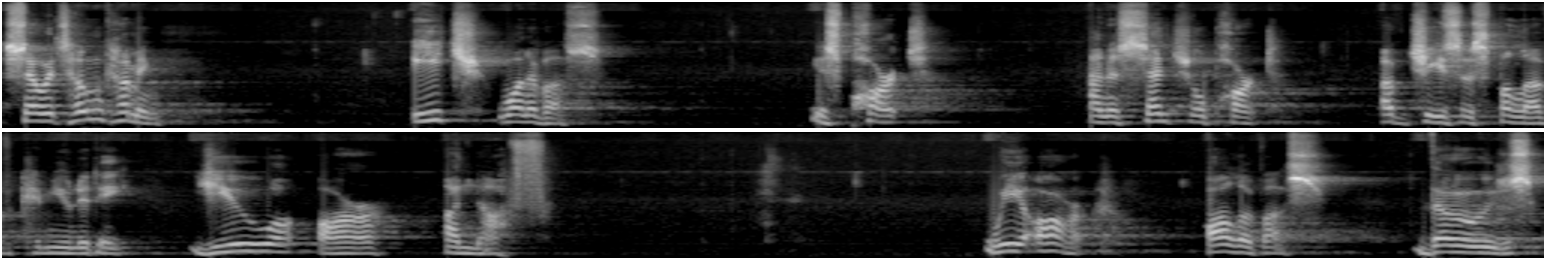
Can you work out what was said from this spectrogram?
So it's homecoming. Each one of us is part, an essential part of Jesus' beloved community. You are enough. We are all of us, those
